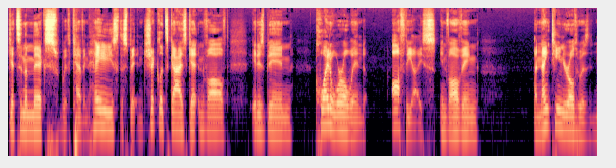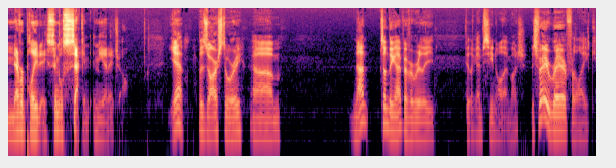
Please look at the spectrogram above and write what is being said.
gets in the mix with Kevin Hayes. The Spit and Chicklets guys get involved. It has been quite a whirlwind off the ice involving a 19 year old who has never played a single second in the NHL. Yeah, bizarre story. Um, not something I've ever really feel like I've seen all that much. It's very rare for like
